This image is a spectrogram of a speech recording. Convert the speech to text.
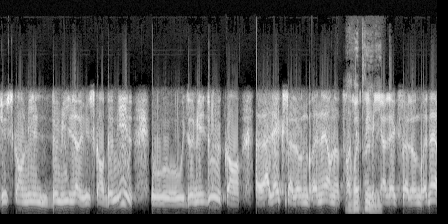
jusqu'en 2000, jusqu'en 2000 ou 2002, quand euh, Alex Alonbrenner, notre ami Alex Alonbrenner,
